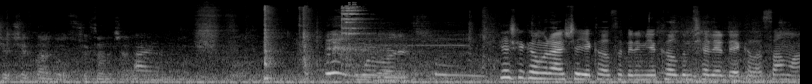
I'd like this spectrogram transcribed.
Şef, şeftali de olsun. Şeftali içelim. Aynen. Umarım. Keşke kamera her şeyi yakalasa benim yakaladığım şeyleri de yakalasa ama.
